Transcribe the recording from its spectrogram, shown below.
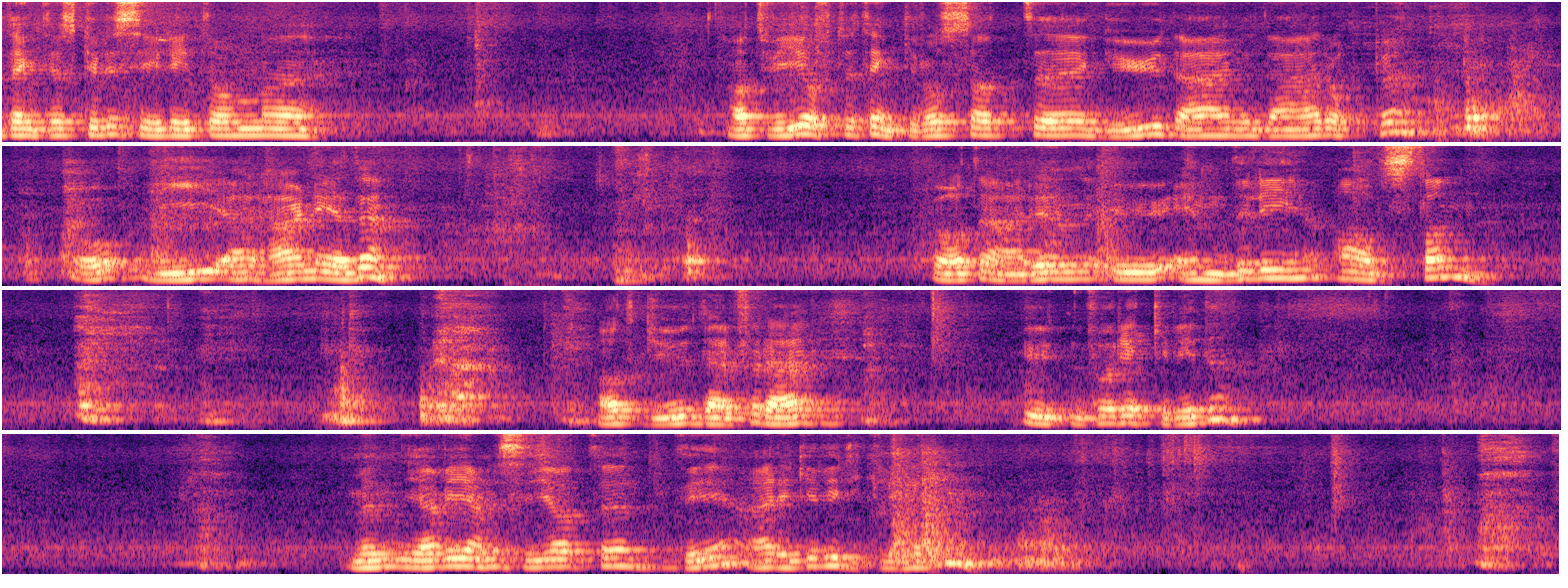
Jeg tenkte jeg skulle si litt om eh, at vi ofte tenker oss at eh, Gud er der oppe, og vi er her nede. Og at det er en uendelig avstand. At Gud derfor er utenfor rekkevidde. Men jeg vil gjerne si at eh, det er ikke virkeligheten.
